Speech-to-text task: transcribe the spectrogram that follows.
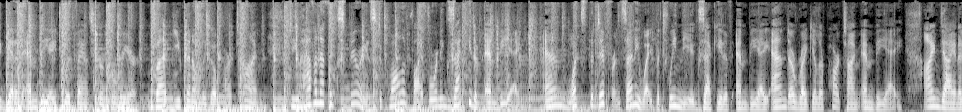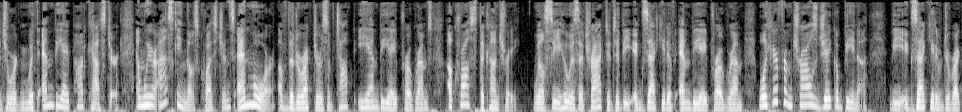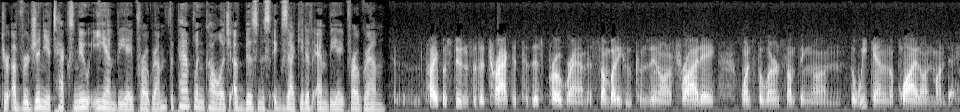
to get an MBA to advance your career, but you can only go part time. Do you have enough experience to qualify for an executive MBA? And what's the difference anyway between the executive MBA and a regular part time MBA? I'm Diana Jordan with MBA Podcaster, and we are asking those questions and more of the directors of top EMBA programs across the country. We'll see who is attracted to the Executive MBA program. We'll hear from Charles Jacobina, the Executive Director of Virginia Tech's new EMBA program, the Pamplin College of Business Executive MBA program. The type of students that are attracted to this program is somebody who comes in on a Friday, wants to learn something on the weekend and apply it on Monday.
